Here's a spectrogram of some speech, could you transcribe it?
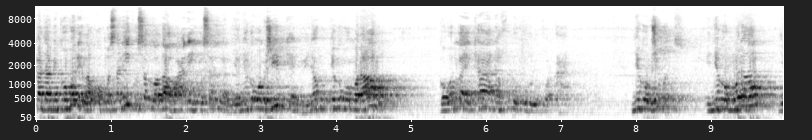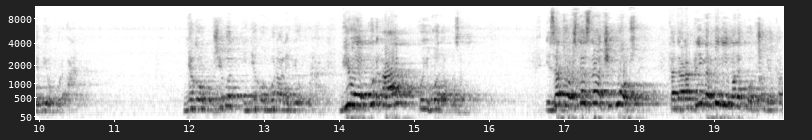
kada bi govorila o poslaniku sallallahu alaihi wa sallam i o njegovom življenju i njegovom moralu, govorila je kana hulukuhu l-Qur'an. Njegov život i njegov moral je bio Kur'an. Njegov život i njegov moral je bio Kur'an. Bio je Kur'an koji hoda po zemlji. I zato što znači uopšte, kada na primjer vidimo nekog čovjeka,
